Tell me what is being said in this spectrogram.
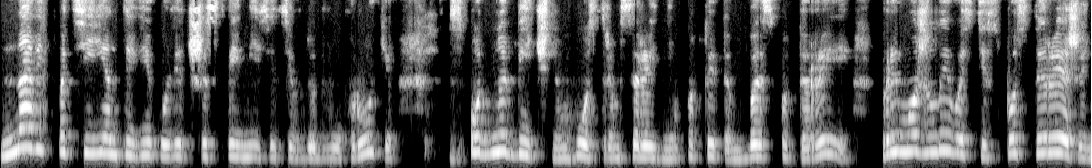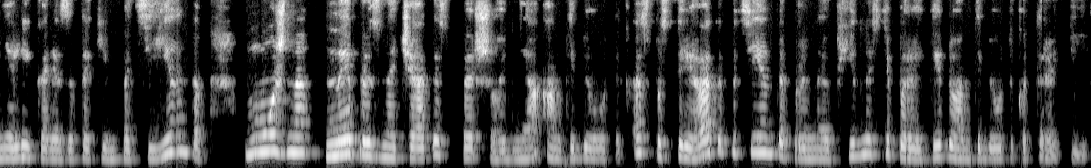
Навіть пацієнти віку від 6 місяців до 2 років з однобічним гострим середнім отитом без отереї при можливості спостереження лікаря за таким пацієнтом можна не призначати з першого дня антибіотик, а спостерігати пацієнта при необхідності перейти до антибіотикотерапії.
